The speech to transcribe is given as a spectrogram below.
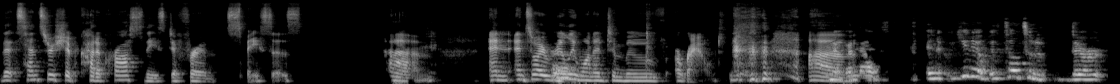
that censorship cut across these different spaces um and and so I really wanted to move around. um, and, and, you know, it's also there.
